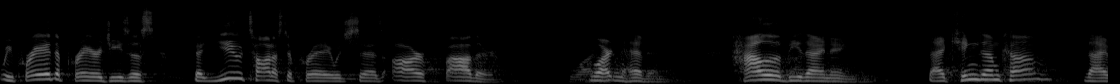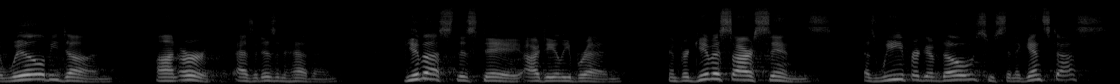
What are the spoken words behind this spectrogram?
we pray the prayer, Jesus, that you taught us to pray, which says, Our Father, who art in heaven, hallowed be thy name. Thy kingdom come, thy will be done on earth as it is in heaven. Give us this day our daily bread, and forgive us our sins as we forgive those who sin against us.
